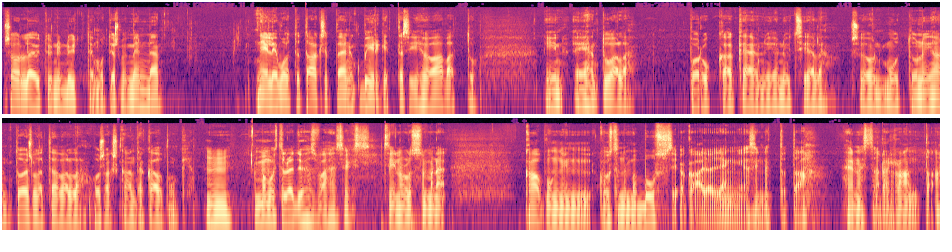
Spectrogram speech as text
se on löytynyt nyt, mutta jos me mennään neljä vuotta taaksepäin, ennen kuin Birgitta siihen on avattu, niin eihän tuolla porukkaa käynyt ja nyt siellä se on muuttunut ihan toisella tavalla osaksi kantakaupunkia. Mm. Mä muistelen, että yhdessä vaiheessa siinä on ollut semmoinen kaupungin kustantama bussi, joka ajoi jengiä sinne tota, Hernesaaren rantaa.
